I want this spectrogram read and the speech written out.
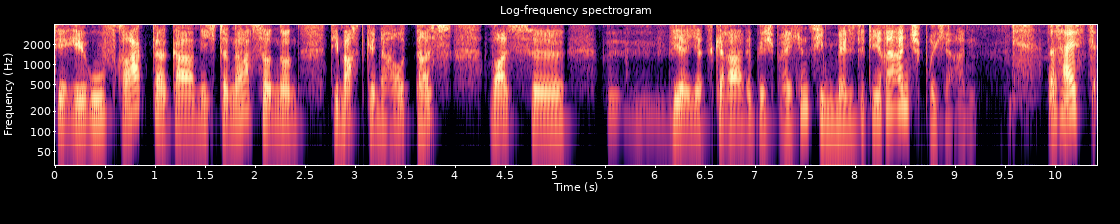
Die EU fragt da gar nicht danach, sondern die macht genau das, was äh, wir jetzt gerade besprechen. Sie meldet ihre Ansprüche an. Das heißt,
